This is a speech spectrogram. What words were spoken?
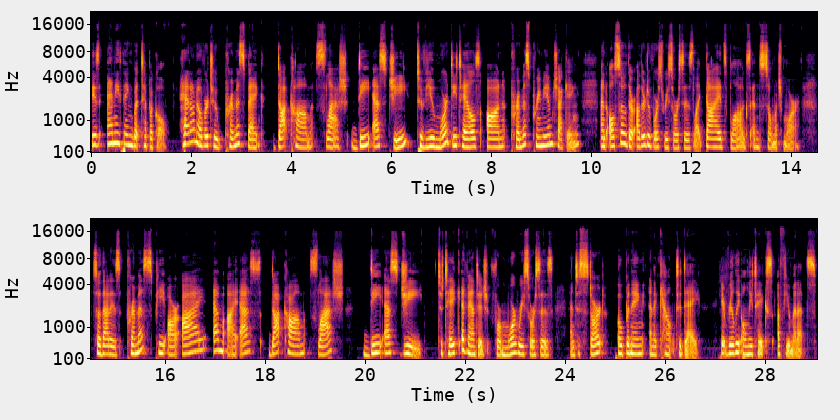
is anything but typical. Head on over to primisbank.com slash DSG to view more details on Primis Premium Checking and also their other divorce resources like guides, blogs, and so much more. So that is Primis, P-R-I-M-I-S dot com slash DSG to take advantage for more resources and to start opening an account today. It really only takes a few minutes.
